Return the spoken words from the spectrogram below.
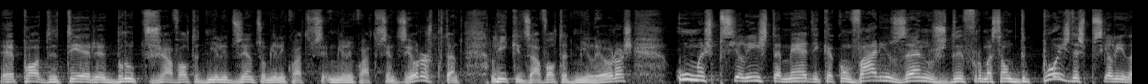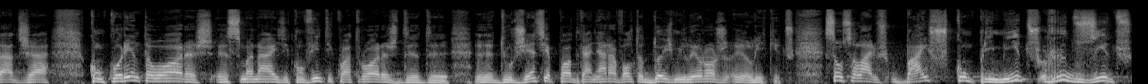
eh, pode ter brutos à volta de 1.200 ou 1.400 euros, portanto, líquidos à volta de 1.000 euros. Uma especialista médica com vários anos de formação depois da especialidade já, com 40 horas semanais e com 24 horas de, de, de urgência, pode ganhar à volta de 2 mil euros líquidos. São salários baixos, comprimidos, reduzidos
